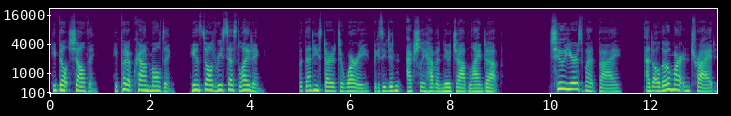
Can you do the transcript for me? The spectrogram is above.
He built shelving. He put up crown molding. He installed recessed lighting. But then he started to worry because he didn't actually have a new job lined up. Two years went by, and although Martin tried,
